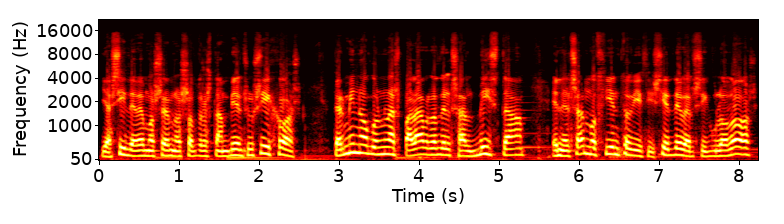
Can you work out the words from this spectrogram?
y así debemos ser nosotros también sus hijos. Termino con unas palabras del salmista en el Salmo 117, versículo 2.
